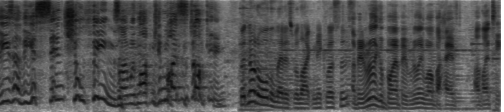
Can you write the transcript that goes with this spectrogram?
These are the essential things I would like in my stocking. But not all the letters were like Nicholas's. I've been a really good boy, I've been really well behaved. I'd like to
